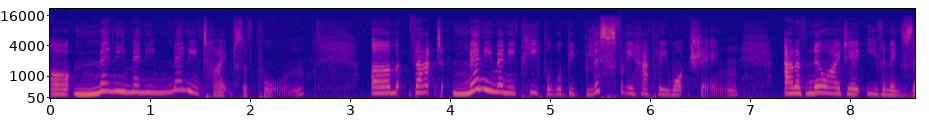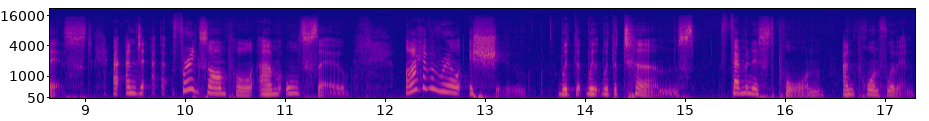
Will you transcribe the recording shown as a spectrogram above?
are many, many, many types of porn. Um, that many, many people would be blissfully happily watching and have no idea even exist. And, uh, for example, um, also, I have a real issue with the, with, with the terms feminist porn and porn for women.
